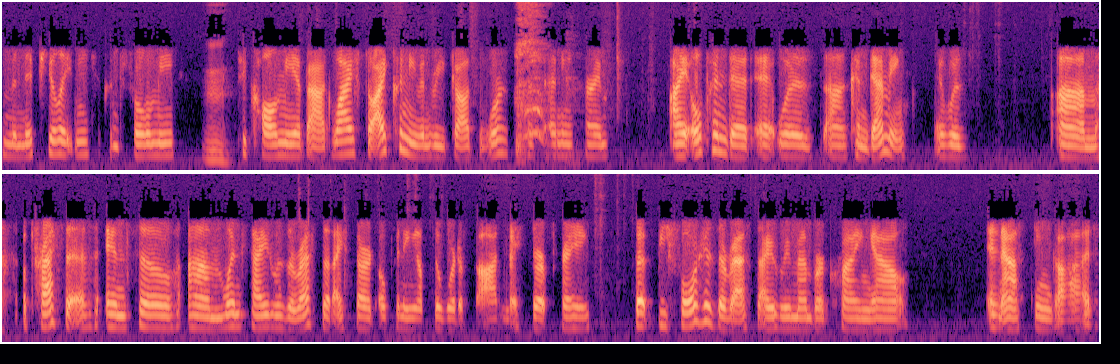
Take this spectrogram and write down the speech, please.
to manipulate me, to control me, to call me a bad wife. So I couldn't even read God's word because anytime I opened it, it was uh, condemning. It was um, oppressive. And so um, when Saeed was arrested, I started opening up the Word of God and I started praying. But before his arrest, I remember crying out and asking God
